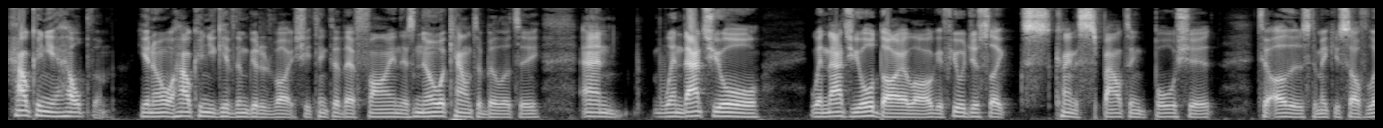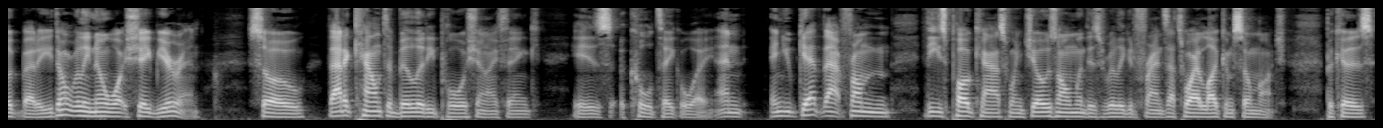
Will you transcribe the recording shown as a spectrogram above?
how can you help them? You know, how can you give them good advice? You think that they're fine. There's no accountability. And when that's your, when that's your dialogue, if you're just like kind of spouting bullshit to others to make yourself look better, you don't really know what shape you're in. So that accountability portion, I think, is a cool takeaway. And, and you get that from these podcasts when Joe's on with his really good friends. That's why I like him so much because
